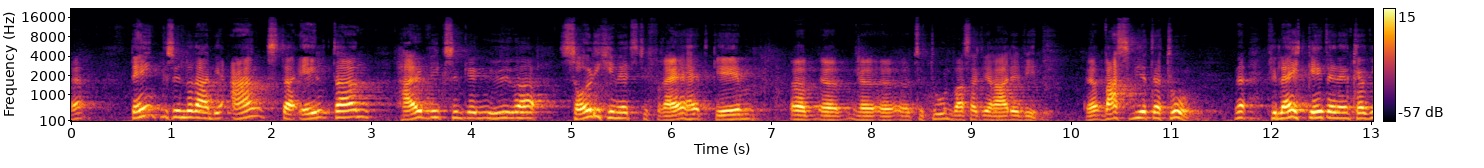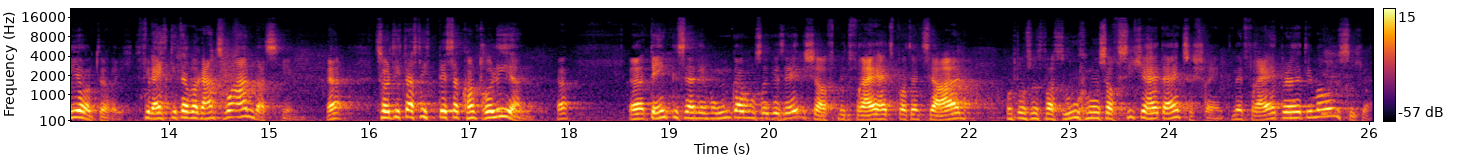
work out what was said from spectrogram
Ja? Denken Sie nur an die Angst der Eltern, Halbwichsen gegenüber, soll ich ihm jetzt die Freiheit geben, äh, äh, äh, äh, zu tun, was er gerade will? Ja, was wird er tun? Ja, vielleicht geht er in den Klavierunterricht, vielleicht geht er aber ganz woanders hin. Sollte ich das nicht besser kontrollieren? Äh, denken Sie an den Umgang unserer Gesellschaft mit Freiheitspotenzialen und unseren Versuchen, uns auf Sicherheit einzuschränken. Denn Freiheit bedeutet immer Unsicherheit.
